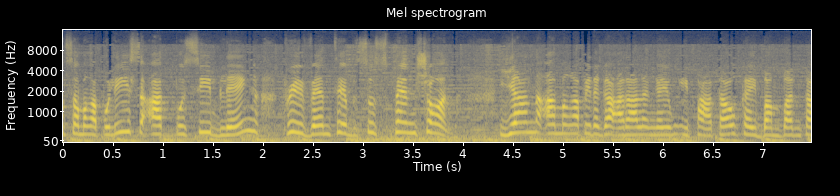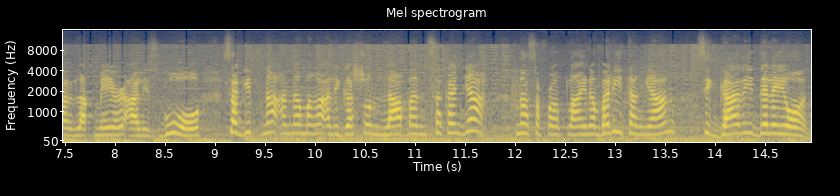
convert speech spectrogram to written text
tungkol sa mga pulis at posibleng preventive suspension. Yan ang mga pinag-aaralan ngayong ipataw kay Bamban Tarlac Mayor Alice Guo sa gitnaan ng mga aligasyon laban sa kanya. Nasa frontline ng balitang yan, si Gary De Leon.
